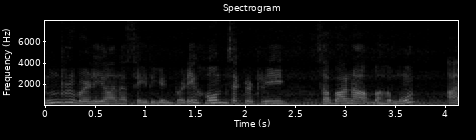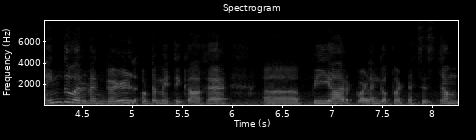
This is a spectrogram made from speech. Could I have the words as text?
இன்று வெளியான செய்தியின்படி ஹோம் செக்ரட்டரி சபானா மஹமூத் ஐந்து வருடங்கள் ஆட்டோமேட்டிக்காக பிஆர் வழங்கப்பட்ட சிஸ்டம்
